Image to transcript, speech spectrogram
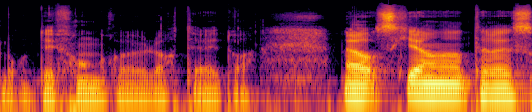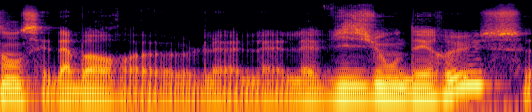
bon, défendre leur territoire. Alors, ce qui est intéressant, c'est d'abord euh, la, la- la vision des Russes,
